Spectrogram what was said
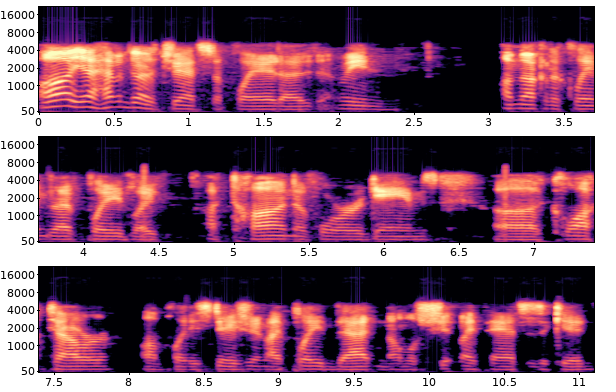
Oh yeah, I haven't got a chance to play it. I, I mean, I'm not gonna claim that I've played like a ton of horror games. Uh, Clock Tower on PlayStation, I played that and almost shit my pants as a kid.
